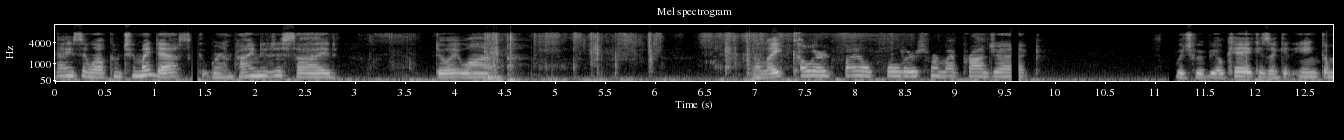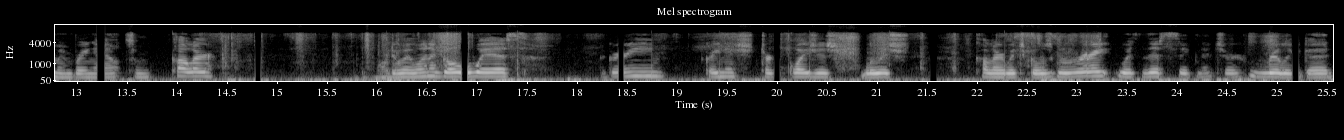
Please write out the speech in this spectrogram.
guys and welcome to my desk where I'm trying to decide do I want the light colored file folders for my project which would be okay because I could ink them and bring out some color or do I want to go with the green greenish turquoise bluish color which goes great with this signature. Really good.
